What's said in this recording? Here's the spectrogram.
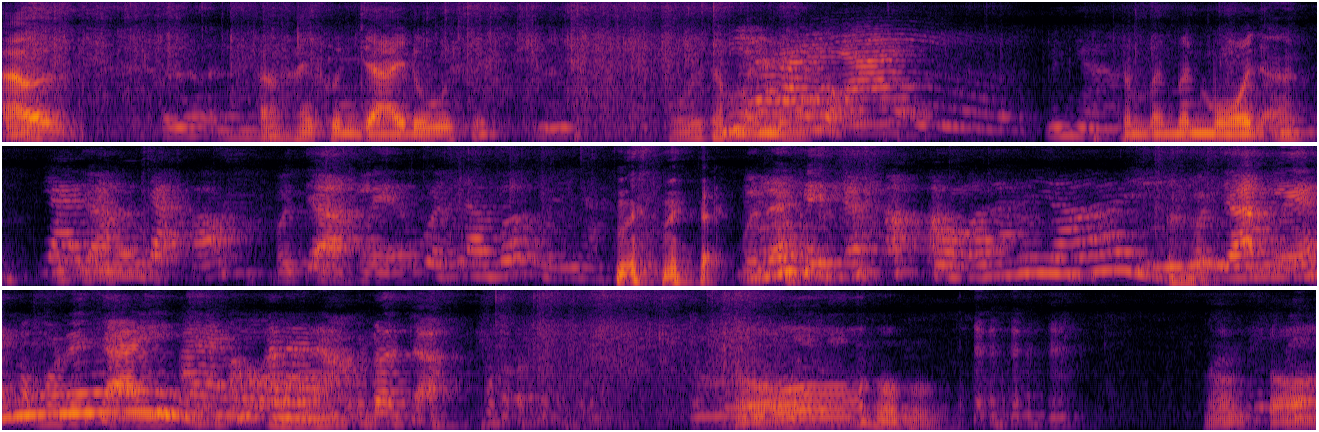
เอา เอาให้คุณยายดูสิโอ้ยทำไมมีอะไรมันลูกมันยังทำไมมันโมดอะยายรู้จักเหรอบ่จากแล้วบ่ได้นะของอะไรให้ยายบ่จากแล้วก็บ่ได้ใจอะไรนะบ่ได้จักโอ้โหน้องตอง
